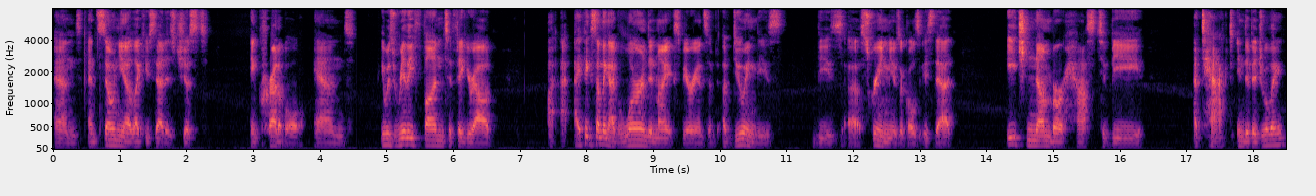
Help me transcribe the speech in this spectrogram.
and and Sonya like you said is just incredible. And it was really fun to figure out I, I think something I've learned in my experience of, of doing these these uh, screen musicals is that each number has to be attacked individually,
